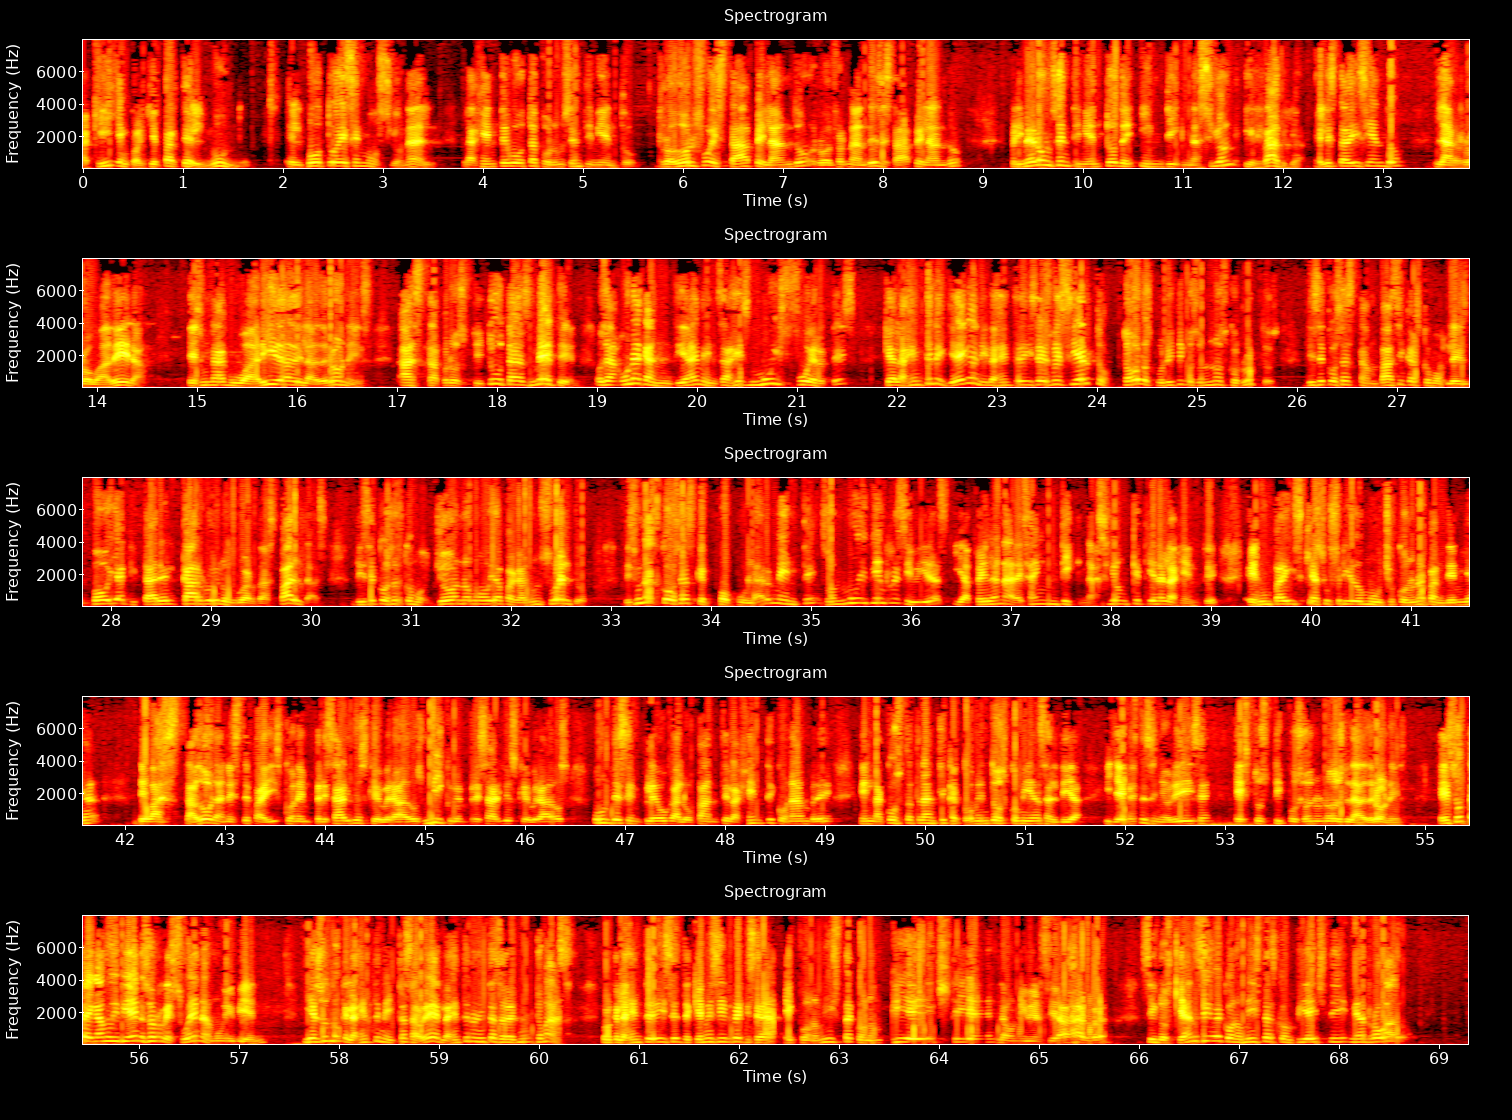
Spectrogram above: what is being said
aquí y en cualquier parte del mundo. El voto es emocional. La gente vota por un sentimiento. Rodolfo está apelando, Rodolfo Hernández está apelando, primero un sentimiento de indignación y rabia. Él está diciendo, la robadera es una guarida de ladrones, hasta prostitutas meten. O sea, una cantidad de mensajes muy fuertes que a la gente le llegan y la gente dice, eso es cierto, todos los políticos son unos corruptos. Dice cosas tan básicas como, les voy a quitar el carro y los guardaespaldas. Dice cosas como, yo no me voy a pagar un sueldo. Dice unas cosas que popularmente son muy bien recibidas y apelan a esa indignación que tiene la gente en un país que ha sufrido mucho con una pandemia devastadora en este país, con empresarios quebrados, microempresarios quebrados, un desempleo galopante, la gente con hambre, en la costa atlántica comen dos comidas al día y llega este señor y dice, estos tipos son unos ladrones. Eso pega muy bien, eso resuena muy bien. Y eso es lo que la gente necesita saber. La gente no necesita saber mucho más. Porque la gente dice, ¿de qué me sirve que sea economista con un PhD en la Universidad Harvard si los que han sido economistas con PhD me han robado?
